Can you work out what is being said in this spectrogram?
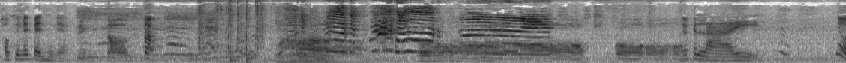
เขาขึ้นไม่เป็นคนเนี้ยหนึ่งสองสามว้าวโอ้โหโอ้โหโอ้โหไม่เป็นไรโอ้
